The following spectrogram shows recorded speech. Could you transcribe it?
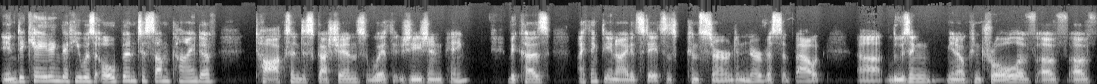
indicating that he was open to some kind of talks and discussions with Xi Jinping, because I think the United States is concerned and nervous about uh, losing you know control of of of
